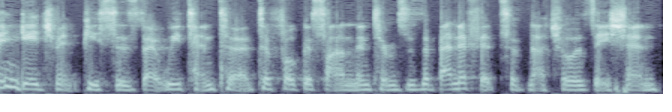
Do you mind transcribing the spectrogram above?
engagement pieces that we tend to, to focus on in terms of the benefits of naturalization.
